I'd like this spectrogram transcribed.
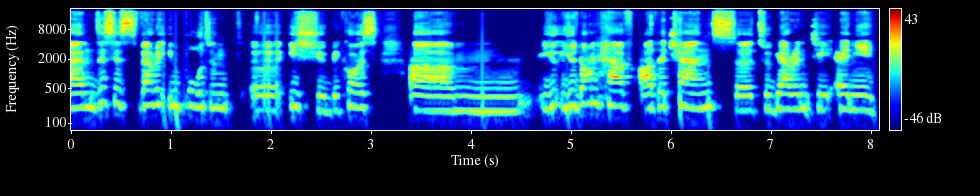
And this is very important uh, issue because um, you, you don't have other chance uh, to guarantee any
